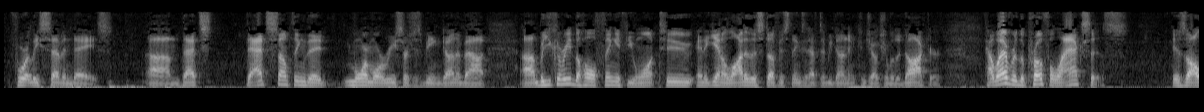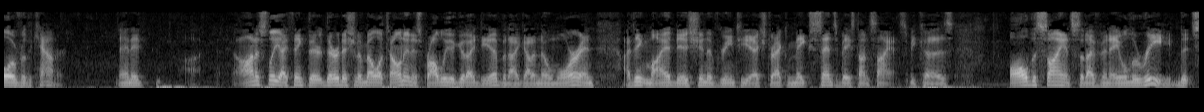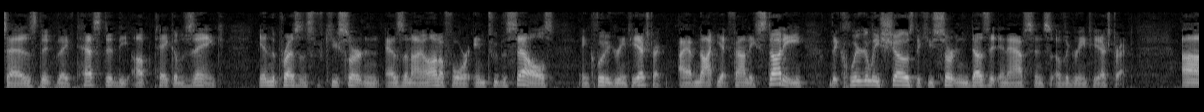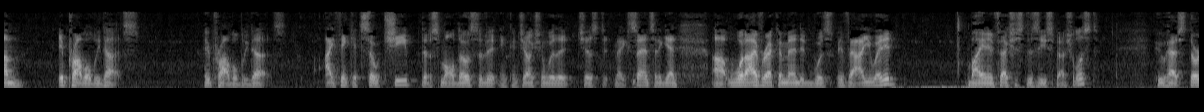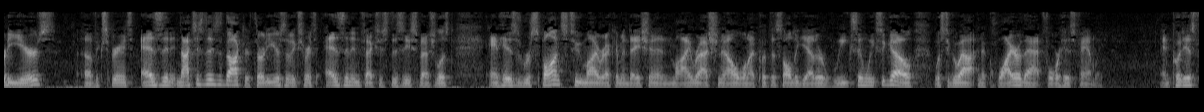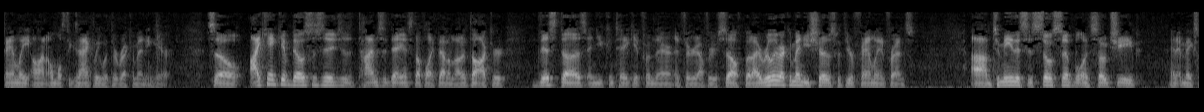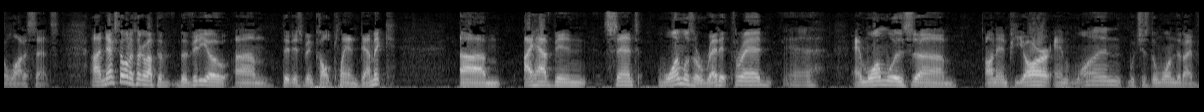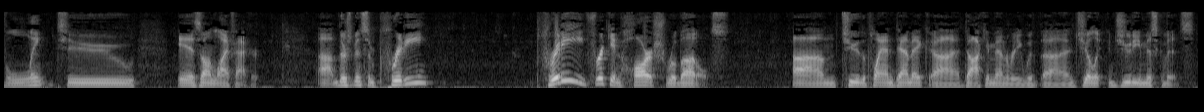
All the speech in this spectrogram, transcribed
for at least seven days. Um, that's that's something that more and more research is being done about. Um, but you can read the whole thing if you want to. And again, a lot of this stuff is things that have to be done in conjunction with a doctor. However, the prophylaxis is all over the counter. And it, uh, honestly, I think their, their addition of melatonin is probably a good idea, but I got to know more. And I think my addition of green tea extract makes sense based on science because all the science that I've been able to read that says that they've tested the uptake of zinc in the presence of quercetin as an ionophore into the cells included green tea extract. I have not yet found a study that clearly shows that quercetin does it in absence of the green tea extract. Um, it probably does. It probably does. I think it's so cheap that a small dose of it in conjunction with it just it makes sense. And again, uh, what I've recommended was evaluated by an infectious disease specialist who has 30 years of experience as an, not just as a doctor, 30 years of experience as an infectious disease specialist. And his response to my recommendation and my rationale when I put this all together weeks and weeks ago was to go out and acquire that for his family and put his family on almost exactly what they're recommending here. So I can't give dosages times a day and stuff like that. I'm not a doctor. This does, and you can take it from there and figure it out for yourself. But I really recommend you share this with your family and friends. Um, to me, this is so simple and so cheap, and it makes a lot of sense. Uh, next, I want to talk about the, the video um, that has been called Plandemic. Um, I have been sent, one was a Reddit thread, eh, and one was um, on NPR, and one, which is the one that I've linked to, is on Lifehacker. Um, there's been some pretty, pretty freaking harsh rebuttals um, to the Plandemic uh, documentary with uh, Jill, Judy Mikovits.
